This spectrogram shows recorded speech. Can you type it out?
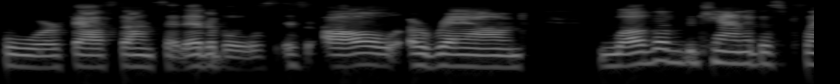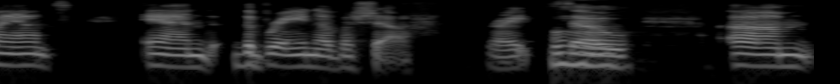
for fast onset edibles is all around love of the cannabis plant and the brain of a chef, right? Mm-hmm. So um,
